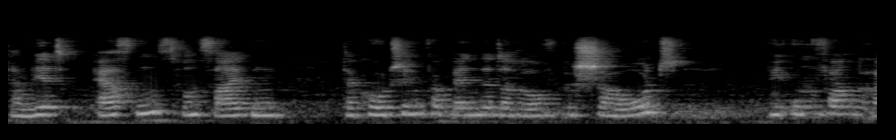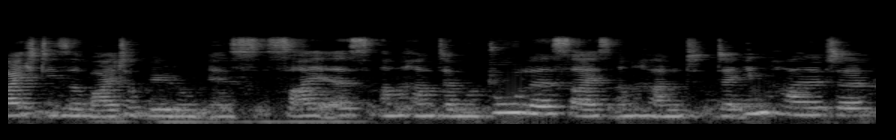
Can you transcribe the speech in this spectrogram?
Da wird erstens von Seiten der Coaching-Verbände darauf geschaut, wie umfangreich diese Weiterbildung ist. Sei es anhand der Module, sei es anhand der Inhalte,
